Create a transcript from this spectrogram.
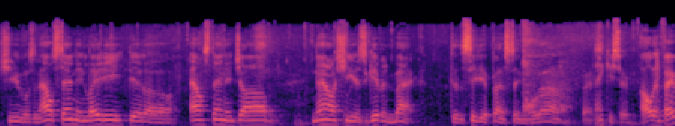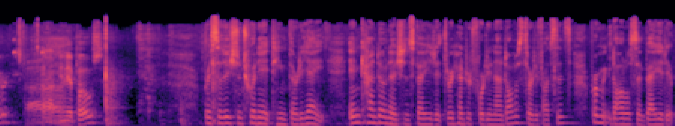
She was an outstanding lady, did a outstanding job. Now she is giving back to the city of Pasadena. Uh, Thank you, sir. All in favor? Any opposed? Resolution 2018-38, in-kind donations valued at $349.35 from McDonald's and valued at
